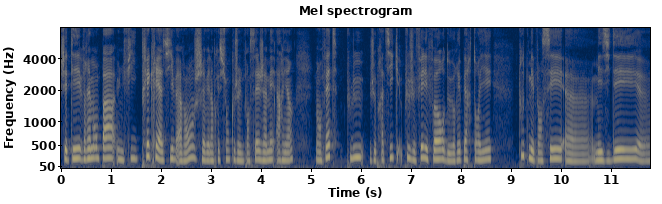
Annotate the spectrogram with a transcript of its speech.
J'étais vraiment pas une fille très créative avant, j'avais l'impression que je ne pensais jamais à rien. Mais en fait, plus je pratique, plus je fais l'effort de répertorier toutes mes pensées, euh, mes idées, euh,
